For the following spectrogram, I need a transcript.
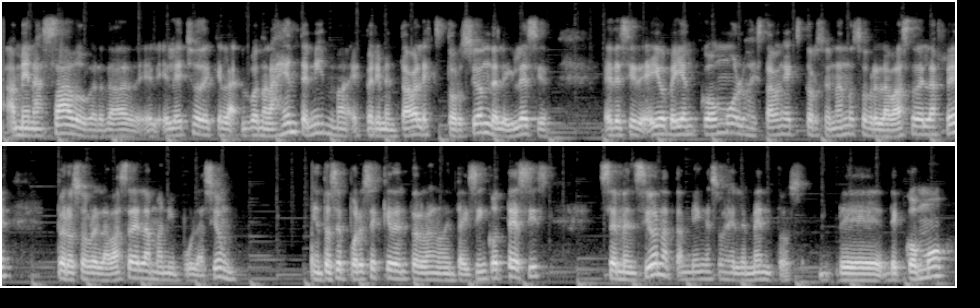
amenazado, ¿verdad? El, hecho de que la, bueno, la gente misma experimentaba la extorsión de la iglesia. Es decir, ellos veían cómo los estaban extorsionando sobre la base de la fe, pero sobre la base de la manipulación. Entonces, por eso es que dentro de las 95 tesis se menciona también esos elementos de, cómo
